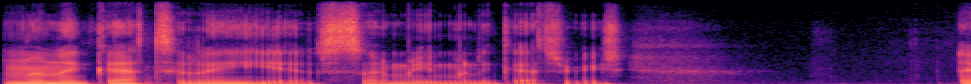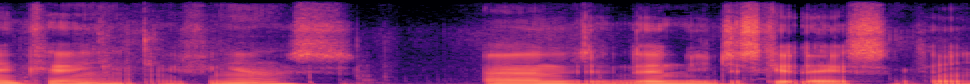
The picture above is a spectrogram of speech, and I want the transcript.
Monogatari, yeah, so many Monogataris. Okay, anything else? And then you just get this, okay.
